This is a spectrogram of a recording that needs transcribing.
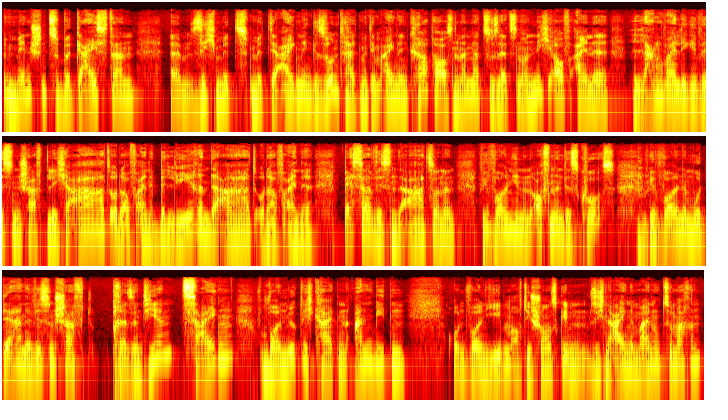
Menschen zu begeistern, ähm, sich mit, mit der eigenen Gesundheit, mit dem eigenen Körper auseinanderzusetzen und nicht auf eine langweilige wissenschaftliche Art oder auf eine belehrende Art oder auf eine besser wissende Art, sondern wir wollen hier einen offenen Diskurs. Wir wollen eine moderne Wissenschaft präsentieren, zeigen, wollen Möglichkeiten anbieten und wollen jedem auch die Chance geben, sich eine eigene Meinung zu machen.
